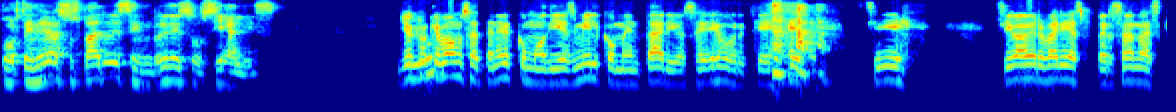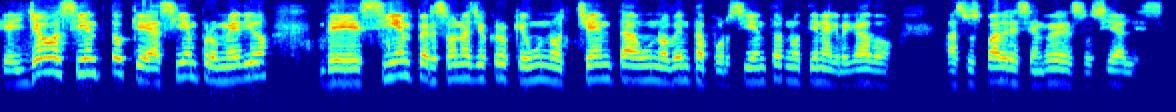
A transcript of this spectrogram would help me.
por tener a sus padres en redes sociales. Yo creo que vamos a tener como 10 mil comentarios, ¿eh? porque sí, sí va a haber varias personas que yo siento que así en promedio de 100 personas, yo creo que un 80, un 90% no tiene agregado a sus padres en redes sociales.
